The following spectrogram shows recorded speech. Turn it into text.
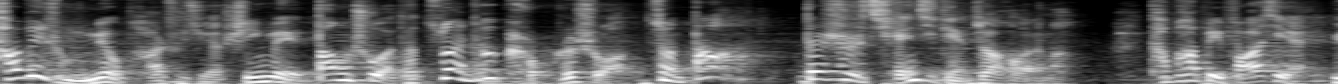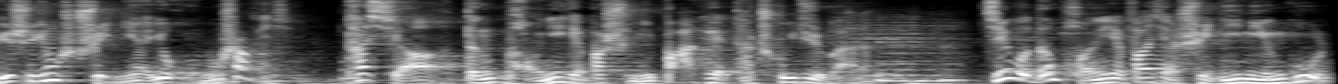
他为什么没有爬出去？是因为当初啊，他钻这个口的时候钻大了，但是前几天钻好的嘛，他怕被发现，于是用水泥啊又糊上一些。他想等跑进去把水泥扒开，他出去就完了。结果等跑进去发现水泥凝固了。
